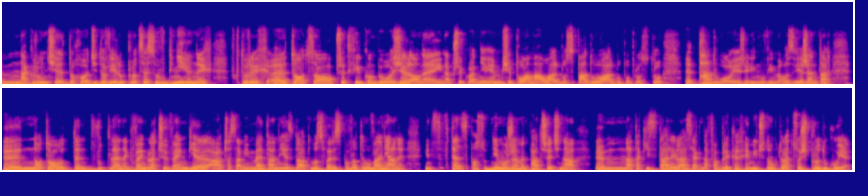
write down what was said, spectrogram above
na gruncie dochodzi do wielu procesów gnilnych, w których e, to, co przed chwilką było zielone i na przykład, nie wiem, się połamało albo spadło, albo po prostu e, padło, jeżeli mówimy o zwierzętach, e, no to ten dwutlenek węgla czy węgiel, a czasami metan jest do atmosfery z powrotem uwalniany. Więc w ten sposób nie możemy patrzeć na, na taki stary las jak na fabrykę chemiczną, która coś produkuje.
